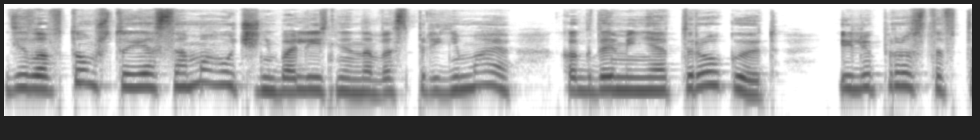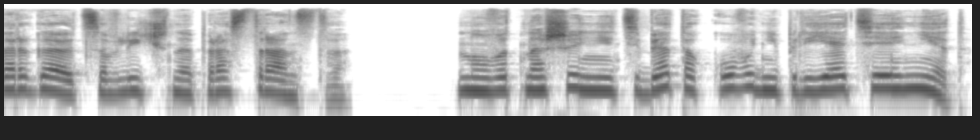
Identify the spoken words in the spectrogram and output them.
Дело в том, что я сама очень болезненно воспринимаю, когда меня трогают или просто вторгаются в личное пространство. Но в отношении тебя такого неприятия нет.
